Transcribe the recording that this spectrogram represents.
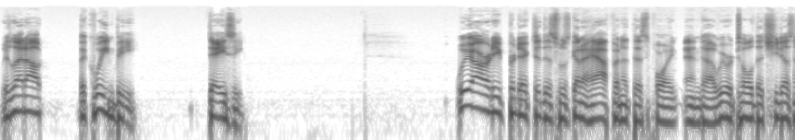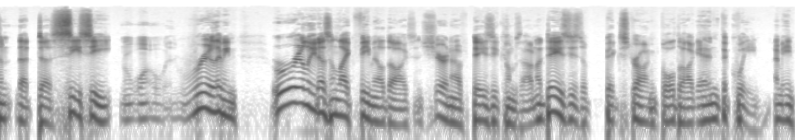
we let out the queen bee, Daisy. We already predicted this was going to happen at this point, and uh, we were told that she doesn't, that uh, Cece really, I mean, really doesn't like female dogs. And sure enough, Daisy comes out. Now, Daisy's a big, strong bulldog and the queen. I mean,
